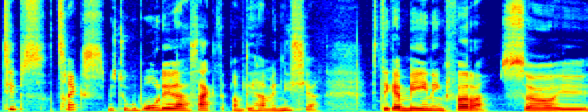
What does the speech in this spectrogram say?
tips, tricks, hvis du kan bruge det, der har sagt om det her med nischer, hvis det giver mening for dig, så øh,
